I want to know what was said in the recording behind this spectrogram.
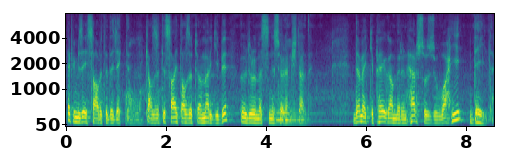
hepimize isabet edecekti. Allah. Ki Hazreti Said Hazreti Ömer gibi öldürülmesini söylemişlerdi. Hmm. Demek ki peygamberin her sözü vahiy değildir.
